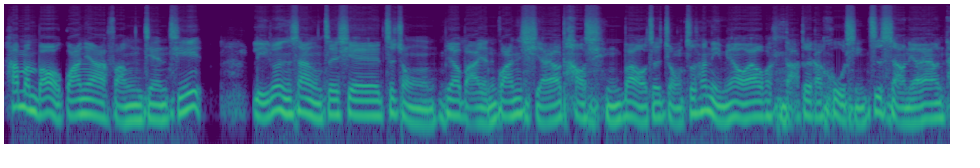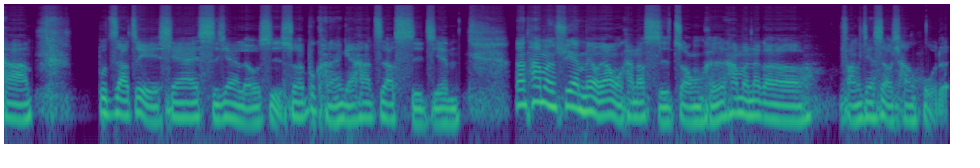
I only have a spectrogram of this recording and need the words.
他们把我关押房间，其实。理论上，这些这种要把人关起来、要套情报这种，就算你没有要打对他户型，至少你要让他不知道自己现在时间的流逝，所以不可能给他知道时间。那他们虽然没有让我看到时钟，可是他们那个房间是有窗户的。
